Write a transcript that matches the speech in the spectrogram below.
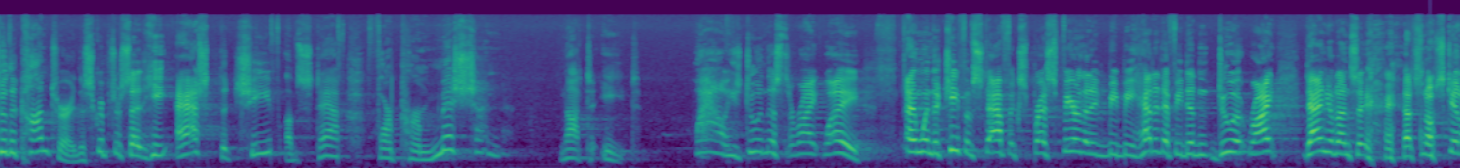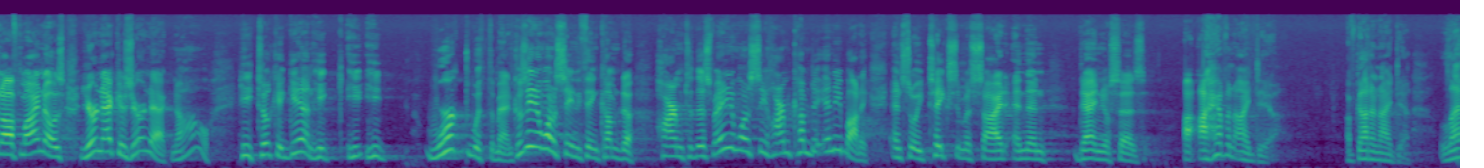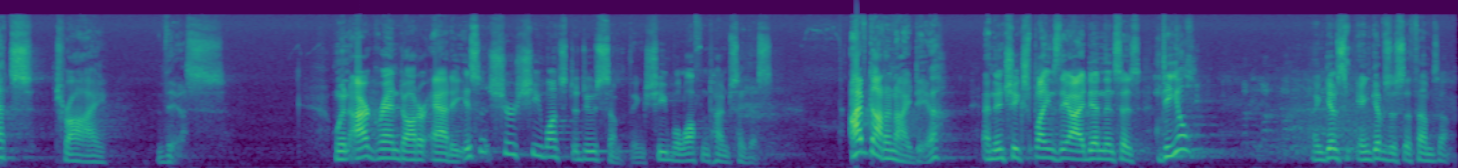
To the contrary, the scripture said he asked the chief of staff for permission not to eat. Wow, he's doing this the right way. And when the chief of staff expressed fear that he'd be beheaded if he didn't do it right, Daniel doesn't say, hey, That's no skin off my nose. Your neck is your neck. No, he took again, he, he, he worked with the man because he didn't want to see anything come to harm to this man. He didn't want to see harm come to anybody. And so he takes him aside, and then Daniel says, I, I have an idea. I've got an idea. Let's try this. When our granddaughter Addie isn't sure she wants to do something, she will oftentimes say this I've got an idea. And then she explains the idea and then says, Deal? And gives, and gives us a thumbs up.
